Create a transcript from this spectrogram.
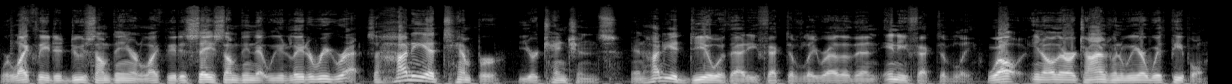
we're likely to do something or likely to say something that we'd later regret. So, how do you temper your tensions? And how do you deal with that effectively rather than ineffectively? Well, you know, there are times when we are with people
